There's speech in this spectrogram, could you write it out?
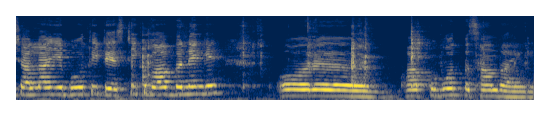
इनशाला ये बहुत ही टेस्टी कबाब बनेंगे और आपको बहुत पसंद आएँगे।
